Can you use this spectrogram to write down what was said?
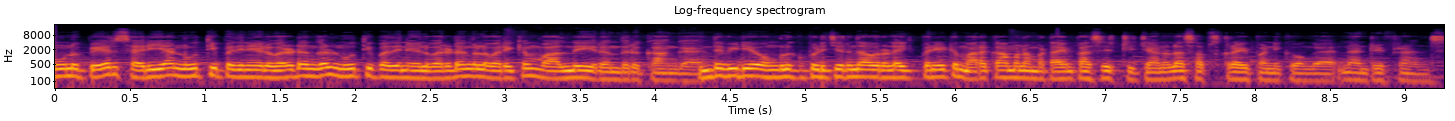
மூணு பேர் சரியா நூத்தி பதினேழு வருடங்கள் நூத்தி பதினேழு வருடங்கள் வரைக்கும் வாழ்ந்து இறந்திருக்காங்க. இந்த வீடியோ உங்களுக்கு பிடிச்சிருந்தா ஒரு லைக் பண்ணிட்டு மறக்காம நம்ம டைம் பாஸ் ஹிஸ்டரி சேனலை சப்ஸ்கிரைப் பண்ணிக்கோங்க. நன்றி ஃப்ரெண்ட்ஸ்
